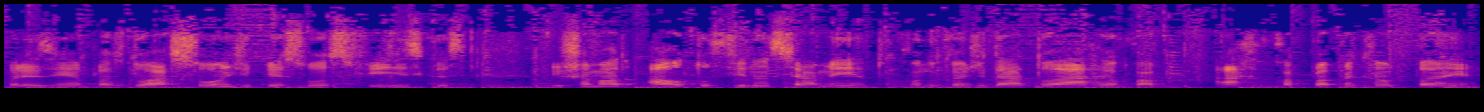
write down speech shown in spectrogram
por exemplo, as doações de pessoas físicas e o chamado autofinanciamento, quando o candidato arca com a, arca com a própria campanha.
